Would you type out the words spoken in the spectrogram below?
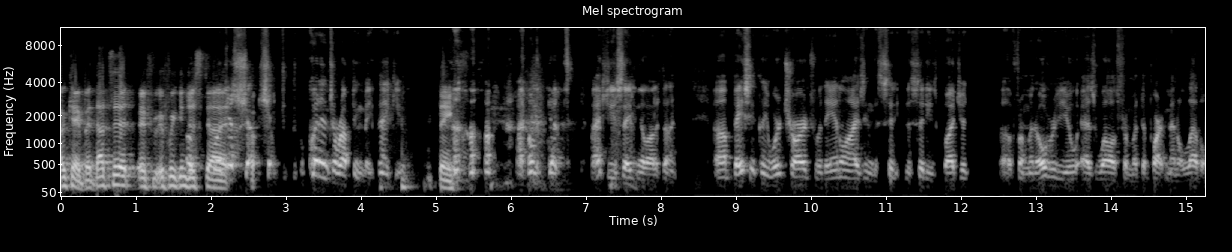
Okay, but that's it. If if we can oh, just, well, just sh sh quit interrupting me. Thank you. Thanks. I don't get. Actually, you saved me a lot of time. Uh, basically, we're charged with analyzing the city the city's budget uh, from an overview as well as from a departmental level.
